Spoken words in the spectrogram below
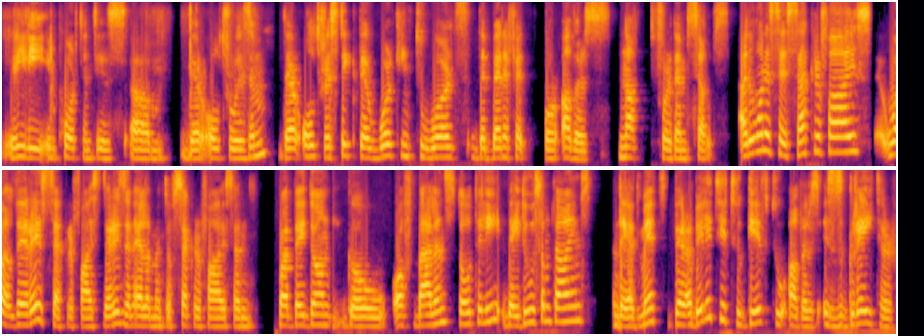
really important, is um, their altruism. They're altruistic. They're working towards the benefit for others, not for themselves. I don't want to say sacrifice. Well, there is sacrifice. There is an element of sacrifice, and but they don't go off balance totally. They do sometimes, and they admit their ability to give to others is greater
